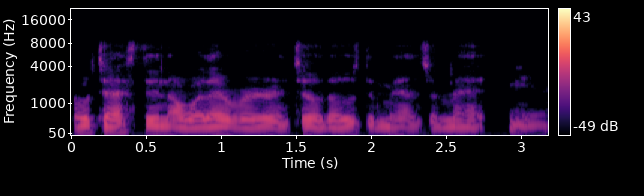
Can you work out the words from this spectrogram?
protesting or whatever until those demands are met. Yeah.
